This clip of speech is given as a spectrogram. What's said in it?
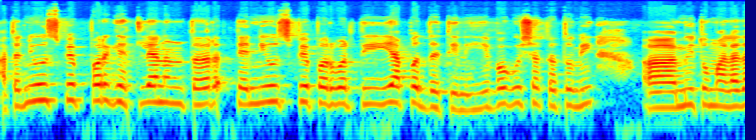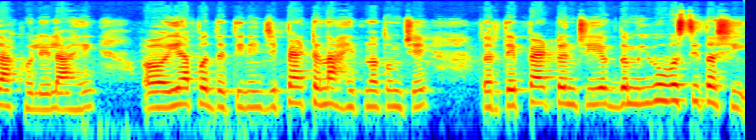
आता न्यूजपेपर घेतल्यानंतर त्या न्यूजपेपरवरती या पद्धतीने हे बघू शकता तुम्ही मी तुम्हाला दाखवलेलं आहे. या पद्धतीने जे पॅटर्न आहेत ना तुमचे तर ते पॅटर्नची एकदम व्यवस्थित अशी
